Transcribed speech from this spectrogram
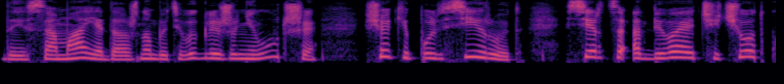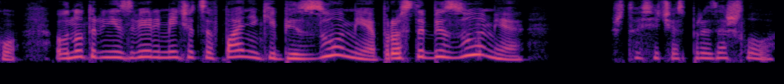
Да и сама я, должно быть, выгляжу не лучше. Щеки пульсируют, сердце отбивает чечетку, внутренний зверь мечется в панике. Безумие, просто безумие! Что сейчас произошло?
